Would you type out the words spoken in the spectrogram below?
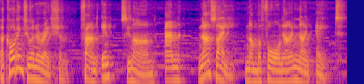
according to a narration found in Sunan an Nasai, number 4998.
